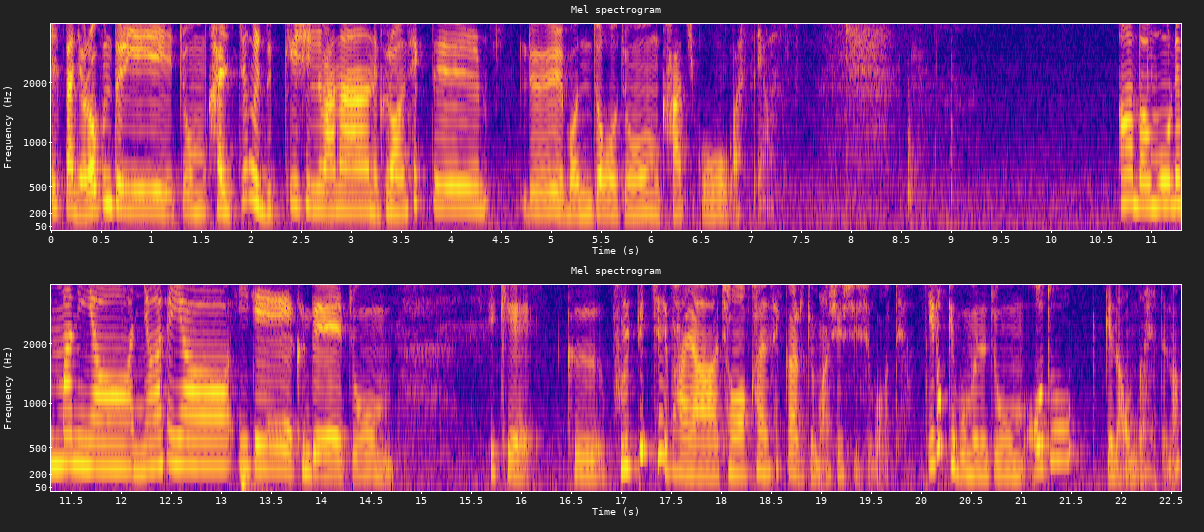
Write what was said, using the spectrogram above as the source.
일단 여러분들이 좀 갈증을 느끼실 만한 그런 색들을 먼저 좀 가지고 왔어요. 아 너무 오랜만이요. 안녕하세요. 이게 근데 좀 이렇게 그 불빛에 봐야 정확한 색깔을 좀 아실 수 있을 것 같아요. 이렇게 보면은 좀 어둡게 나온다 해야 되나?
